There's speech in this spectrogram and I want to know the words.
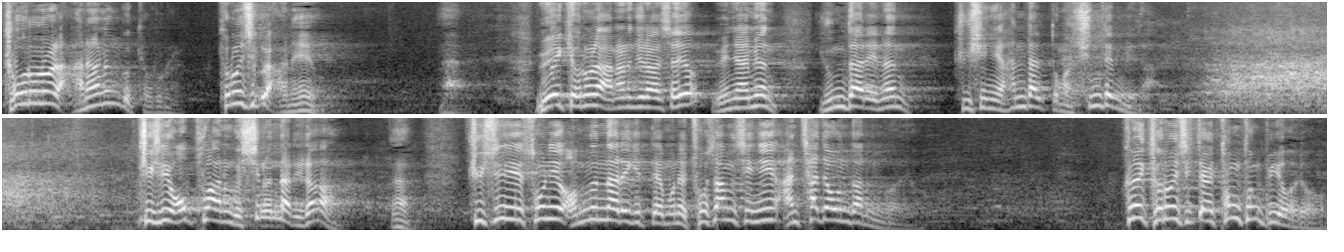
결혼을 안 하는 거 결혼을. 결혼식을 안 해요 왜 결혼을 안 하는 줄 아세요? 왜냐하면 윤달에는 귀신이 한 달 동안 쉰답니다. 귀신이 오프하는 거 쉬는 날이라 예. 귀신이 손이 없는 날이기 때문에 조상신이 안 찾아온다는 거예요. 그래 결혼식장이 통통 비어요.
